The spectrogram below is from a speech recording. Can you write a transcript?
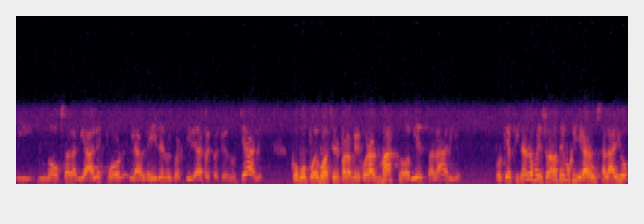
y no salariales por la ley de retroactividad de prestaciones sociales. ¿Cómo podemos hacer para mejorar más todavía el salario? Porque al final los venezolanos tenemos que llegar a un salario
